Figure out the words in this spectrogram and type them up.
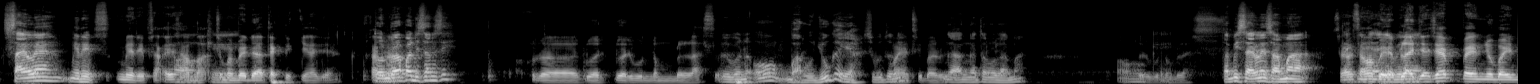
stylenya mirip. mirip sa- eh, sama Oke. cuma beda tekniknya aja Tahun Karena berapa di sana sih? udah dua- 2016 lah Oh baru juga ya sebetulnya. lumayan sih baru Nggak nggak terlalu lama. Oh, Oke. 2016 Tapi stylenya sama. saya Tekniknya sama beda beda. belajar saya pengen nyobain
